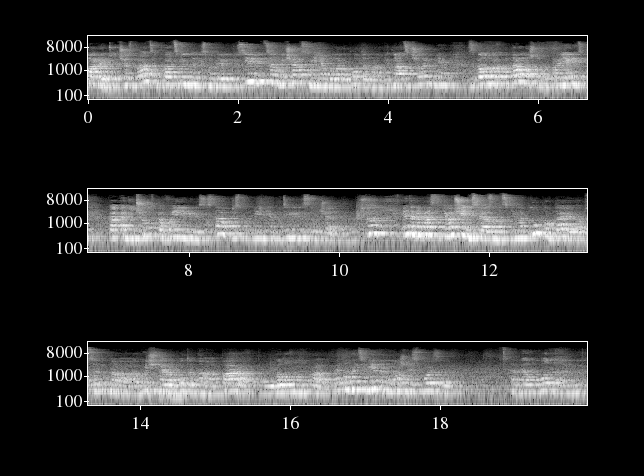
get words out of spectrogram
пара идет час 20, 20 минут они смотрели эту серию, и целый час у меня была работа на 15 человек, мне с головой хватало, чтобы проверить, как они четко выявили состав преступления, определили соучастников. Все, это как раз таки вообще не связано с киноклубом, да, это абсолютно обычная работа на парах по уголовному праву. Поэтому эти методы можно использовать когда угодно на любых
